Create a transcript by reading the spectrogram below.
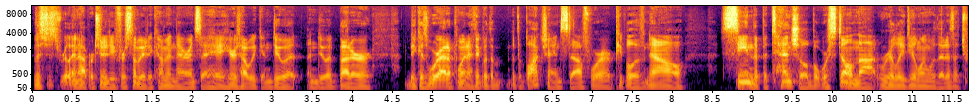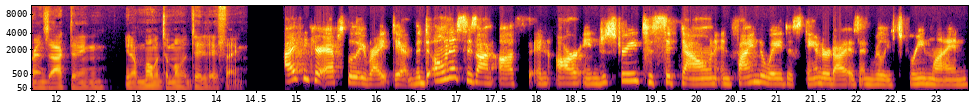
there's just really an opportunity for somebody to come in there and say, "Hey, here's how we can do it and do it better." Because we're at a point, I think, with the with the blockchain stuff where people have now seen the potential, but we're still not really dealing with it as a transacting, you know, moment to moment, day to day thing. I think you're absolutely right, Dan. The onus is on us and our industry to sit down and find a way to standardize and really streamline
